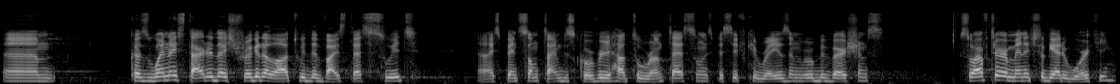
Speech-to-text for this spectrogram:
Because um, when I started, I struggled a lot with the Devise test suite. Uh, I spent some time discovering how to run tests on specific Rails and Ruby versions. So after I managed to get it working,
